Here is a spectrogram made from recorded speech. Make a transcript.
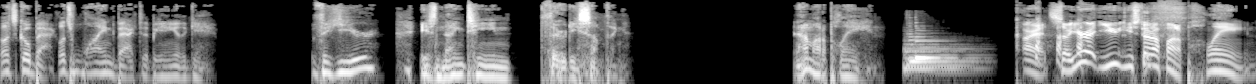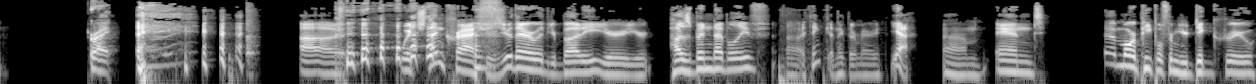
Let's go back. Let's wind back to the beginning of the game. The year is 1930 something, and I'm on a plane. All right, so you're at, you you start off on a plane, right. uh, which then crashes. You're there with your buddy, your your husband, I believe. Uh, I think I think they're married. Yeah, um, and uh, more people from your dig crew.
